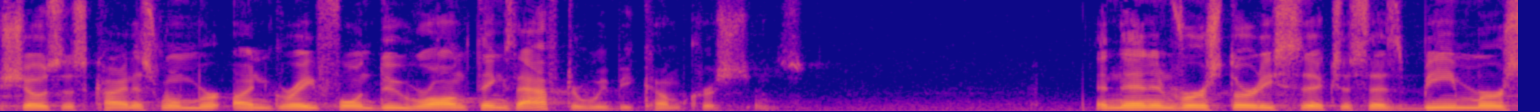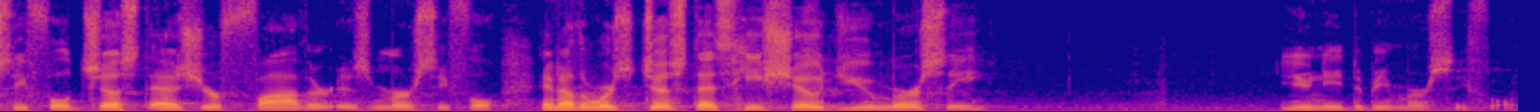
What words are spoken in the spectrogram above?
shows us kindness when we're ungrateful and do wrong things after we become Christians. And then in verse 36, it says, Be merciful just as your Father is merciful. In other words, just as He showed you mercy, you need to be merciful.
